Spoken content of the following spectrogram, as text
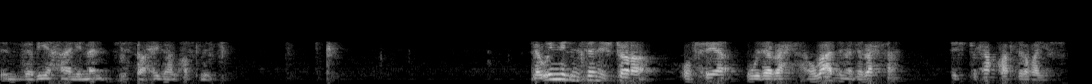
الذبيحة لمن؟ لصاحبها الأصلي. لو إن الإنسان اشترى أضحية وذبحها وبعد ما ذبحها استحقت للغير.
